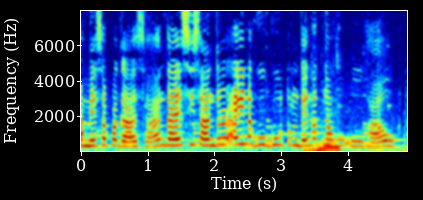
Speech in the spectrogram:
kami sa pag-asan dahil si Sander ay nagugutom din at nauuhaw.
